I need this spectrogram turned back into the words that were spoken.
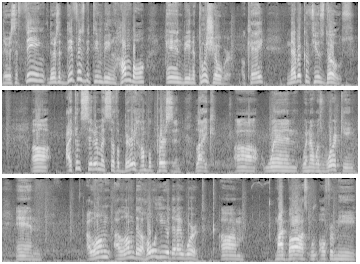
There's a thing, there's a difference between being humble and being a pushover, okay? Never confuse those. Uh, I consider myself a very humble person. Like uh, when when I was working and along along the whole year that I worked, um, my boss would offer me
